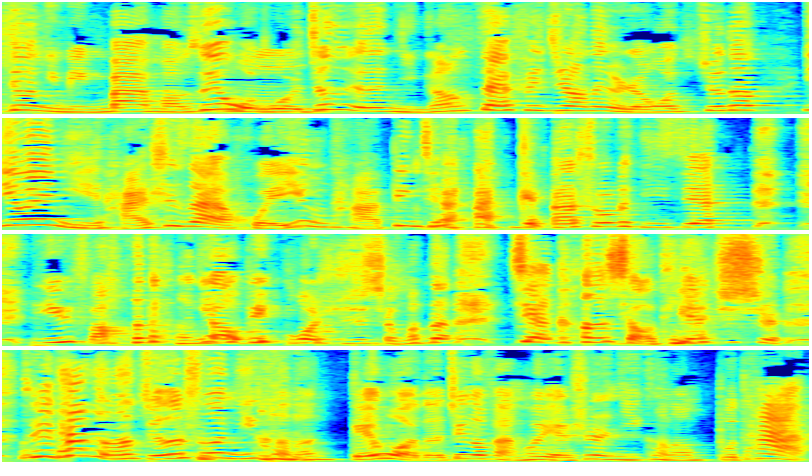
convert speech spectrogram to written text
就你明白吗？所以，我我真的觉得你刚在飞机上那个人，我觉得，因为你还是在回应他，并且还给他说了一些预防糖尿病或者是什么的健康小贴士，所以他可能觉得说你可能给我的这个反馈也是你可能不太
